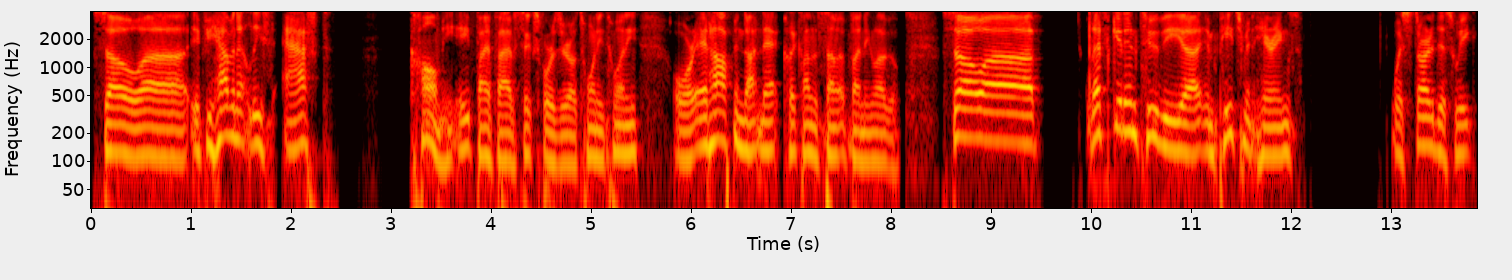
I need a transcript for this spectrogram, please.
So uh, if you haven't at least asked, call me 855-640-2020 or edhoffman.net. Click on the Summit Funding logo. So uh, let's get into the uh, impeachment hearings which started this week.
